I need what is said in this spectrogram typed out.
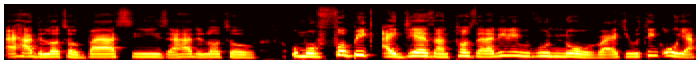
I had a lot of biases, I had a lot of homophobic ideas and thoughts that I didn't even know, right? You would think, oh, you're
